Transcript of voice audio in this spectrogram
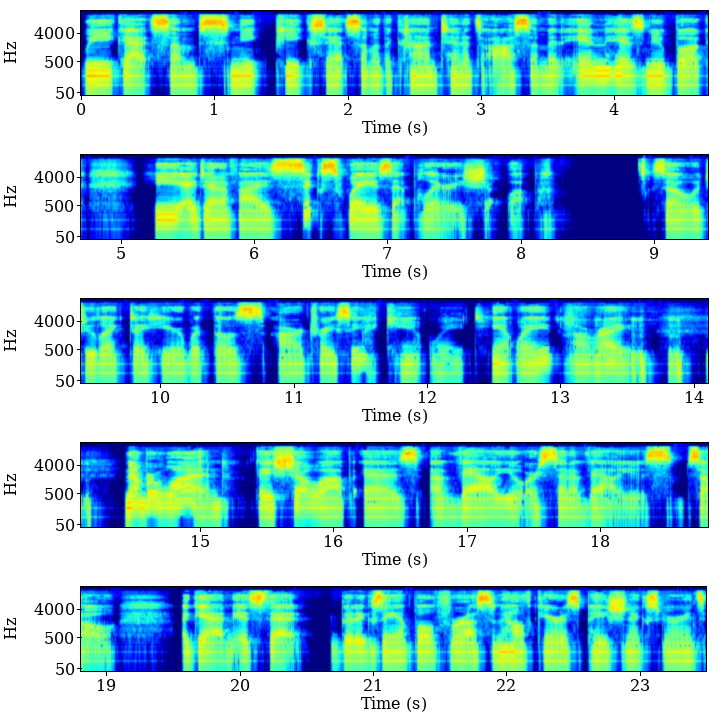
we got some sneak peeks at some of the content. It's awesome. And in his new book, he identifies six ways that polarities show up. So, would you like to hear what those are, Tracy? I can't wait. Can't wait. All right. Number one, they show up as a value or set of values. So, again, it's that good example for us in healthcare is patient experience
